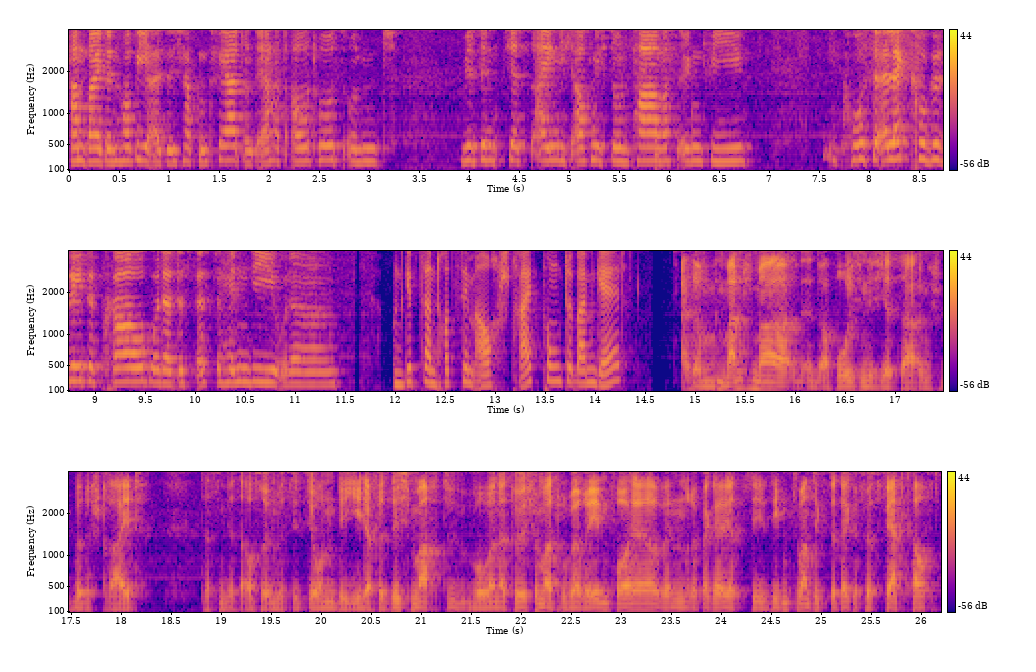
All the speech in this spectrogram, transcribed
haben beide ein Hobby. Also ich habe ein Pferd und er hat Autos und wir sind jetzt eigentlich auch nicht so ein Paar, was irgendwie große Elektrogeräte braucht oder das beste Handy oder. Und gibt es dann trotzdem auch Streitpunkte beim Geld? Also manchmal, obwohl ich nicht jetzt sagen würde Streit, das sind jetzt auch so Investitionen, die jeder für sich macht, wo wir natürlich schon mal drüber reden vorher, wenn Rebecca jetzt die 27. Decke fürs Pferd kauft.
